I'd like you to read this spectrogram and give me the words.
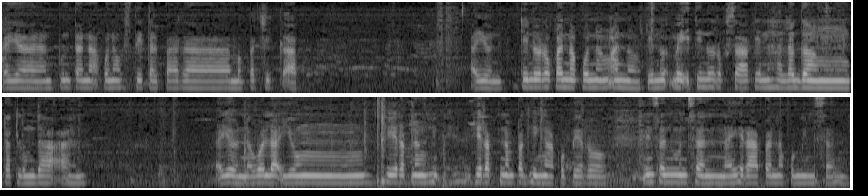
Kaya punta na ako ng hospital para magpa-check up. Ayun, tinurukan ako ng ano, tinu- may itinurok sa akin na halagang tatlong daan. Ayun, nawala yung hirap ng hirap ng paghinga ko pero minsan-minsan nahihirapan ako minsan.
